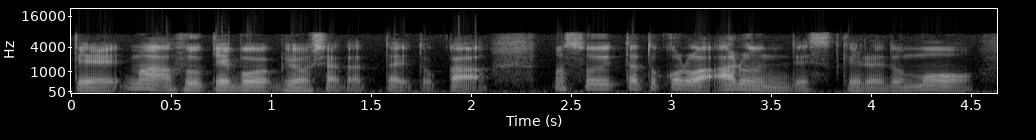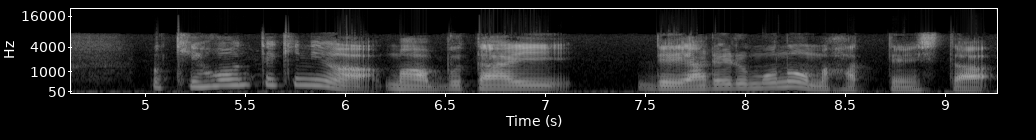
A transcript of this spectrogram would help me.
て、まあ、風景描写だったりとか、まあ、そういったところはあるんですけれども、まあ、基本的にはまあ舞台でやれるものをまあ発展した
